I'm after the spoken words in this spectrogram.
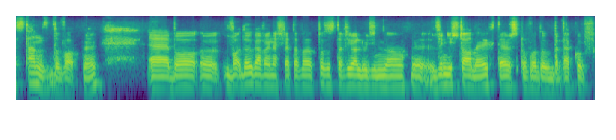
stan zdrowotny E, bo e, druga wojna światowa pozostawiła ludzi no, e, wyniszczonych też z powodu braków,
